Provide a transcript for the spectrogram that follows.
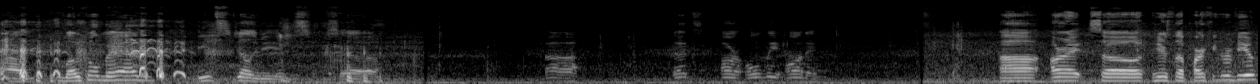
Um, local man eats jelly beans. So uh, that's our only awning. Uh, all right, so here's the parking review.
